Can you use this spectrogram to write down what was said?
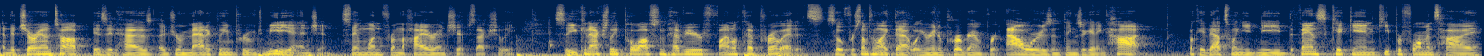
and the cherry on top is it has a dramatically improved media engine, same one from the higher end chips actually. So you can actually pull off some heavier Final Cut Pro edits. So for something like that, when you're in a program for hours and things are getting hot, okay, that's when you'd need the fans to kick in, keep performance high,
